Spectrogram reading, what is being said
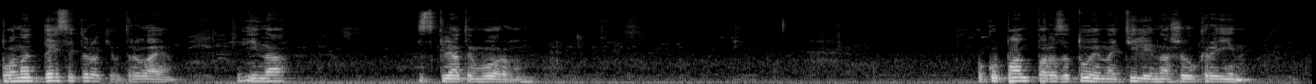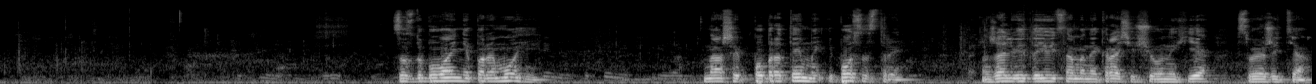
Понад 10 років триває війна з клятим ворогом. Окупант паразитує на тілі нашої України. За здобування перемоги наші побратими і посестри, на жаль, віддають саме найкраще, що у них є своє життя.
